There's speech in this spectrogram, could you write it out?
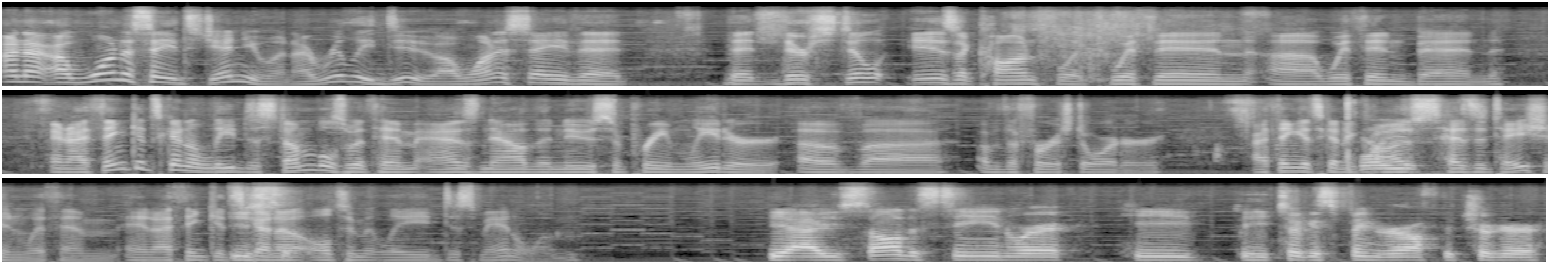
and I, I want to say it's genuine. I really do. I want to say that that there still is a conflict within uh, within Ben, and I think it's going to lead to stumbles with him as now the new supreme leader of uh, of the First Order. I think it's going to Well, cause hesitation with him, and I think it's going to ultimately dismantle him. Yeah, you saw the scene where he he took his finger off the trigger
